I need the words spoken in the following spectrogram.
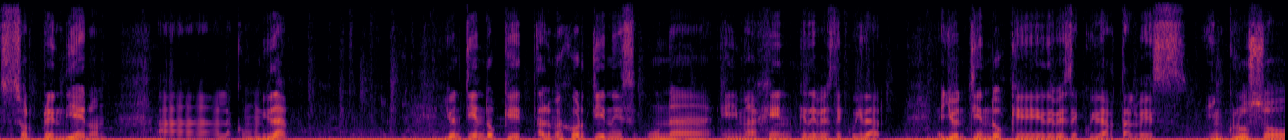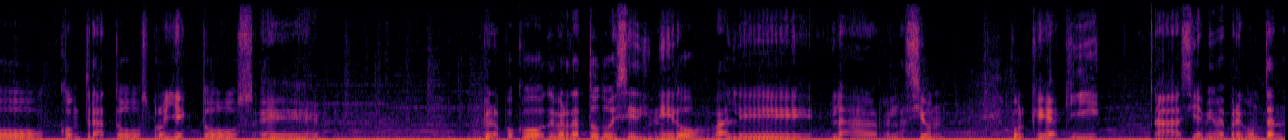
sorprendieron a la comunidad. Yo entiendo que a lo mejor tienes una imagen que debes de cuidar. Yo entiendo que debes de cuidar tal vez incluso contratos, proyectos. Eh, pero ¿a poco de verdad todo ese dinero vale la relación? Porque aquí, ah, si a mí me preguntan,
